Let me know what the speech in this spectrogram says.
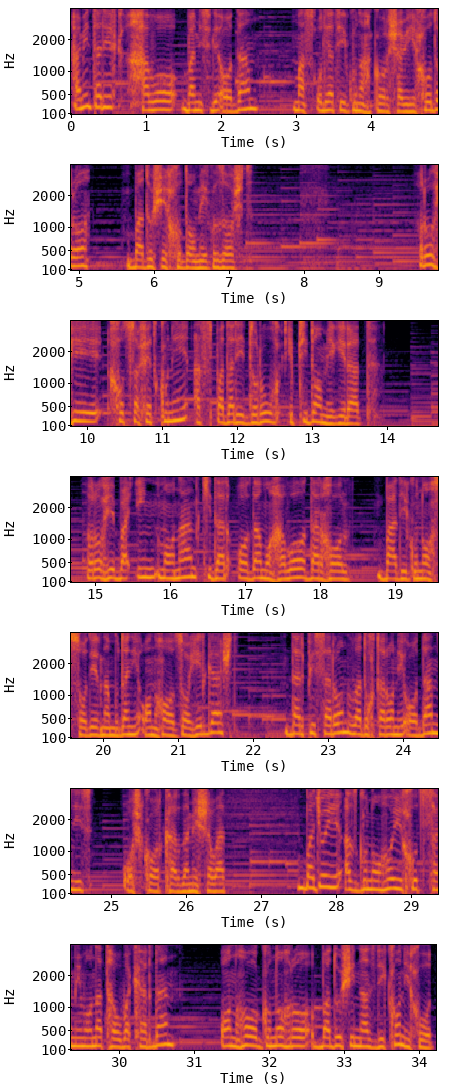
Ҳамин тариқ ҳаво ба мисли одам масъулияти гунаҳкоршавии худро ба дӯши худо мегузошт рӯҳи худсафедкунӣ аз падари дурӯғ ибтидо мегирад. Роҳе ба ин монанд ки дар одаму ҳаво дар ҳол баъди гуноҳ содир намудани онҳо зоҳир гашт дар писарон ва духтарони одам низ ошкор карда мешавад. Ба ҷое аз гуноҳҳои худ самимона тавба кардан онҳо гуноҳро ба дӯши наздикони худ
